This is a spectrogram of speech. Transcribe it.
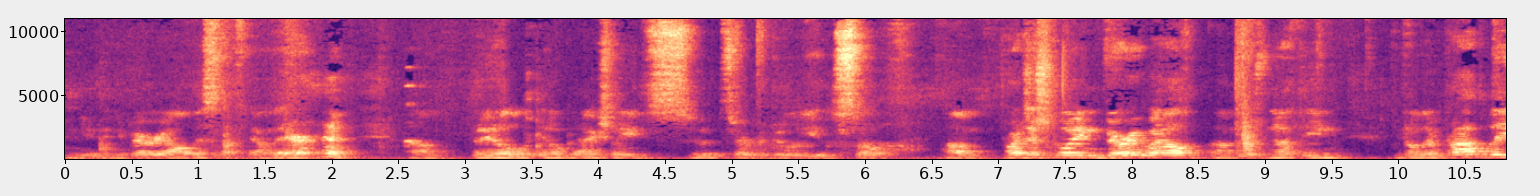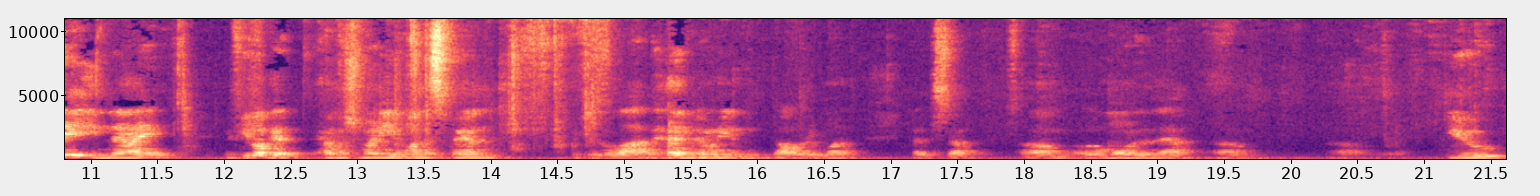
And you, and you bury all this stuff down there. Um, but it'll, it'll actually serve a dual use, so, um, project's going very well, um, there's nothing, you know, they're probably nine, if you look at how much money you wanna spend, which is a lot, a million dollars a month, type stuff, um, a little more than that, um, uh, you,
